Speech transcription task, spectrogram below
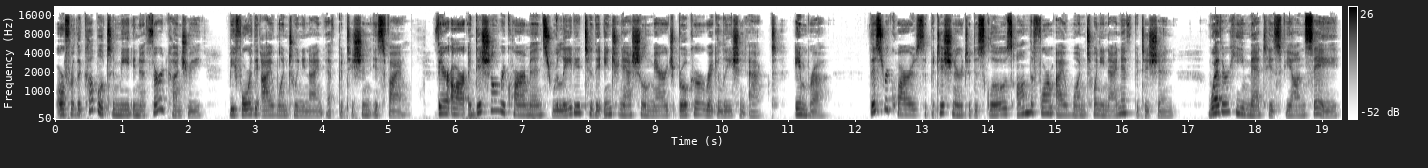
or for the couple to meet in a third country before the I 129F petition is filed. There are additional requirements related to the International Marriage Broker Regulation Act, IMBRA. This requires the petitioner to disclose on the Form I 129F petition whether he met his fiancée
